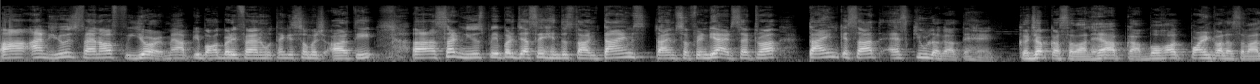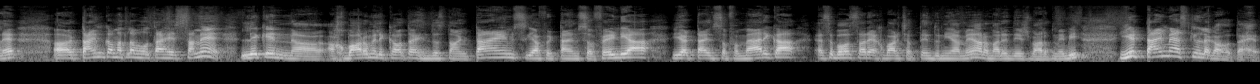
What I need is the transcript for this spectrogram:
I am huge fan of your मैं आपकी बहुत बड़ी फ़ैन हूँ. Thank you so much Aarti. Sir newspaper जैसे Hindustan Times Times of India etcetera time के साथ एस क्यू लगाते हैं। गजब का सवाल है आपका, बहुत पॉइंट वाला सवाल है। टाइम का मतलब होता है समय, लेकिन अखबारों में लिखा होता है हिंदुस्तान टाइम्स या फिर टाइम्स ऑफ़ इंडिया या टाइम्स ऑफ़ अमेरिका ऐसे बहुत सारे अखबार छपते हैं दुनिया में और हमारे देश भारत में भी। ये टाइम में क्यों लगा होता है?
